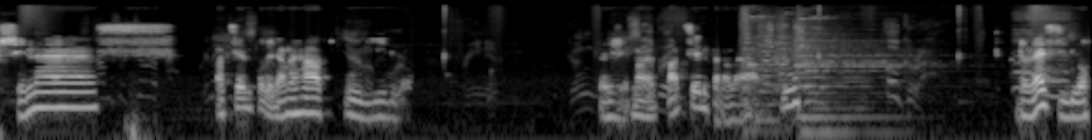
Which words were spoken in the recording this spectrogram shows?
přinést pacientovi na lehátku jídlo. Takže máme pacienta na lehátku. Okra. Dones jídlo.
